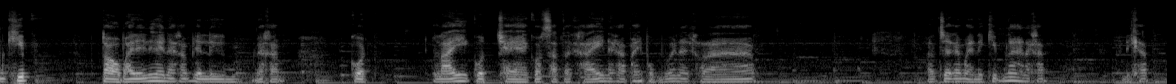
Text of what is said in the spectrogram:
ำคลิปต่อไปเรื่อยๆนะครับ อย่าลืมนะครับ กดไลค์ กดแชร์ กด Subscribe นะครับ ให้ผมด้วยนะครับเราเจอกันใหม่ในคลิปหน้านะครับ สวัสดีครับ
